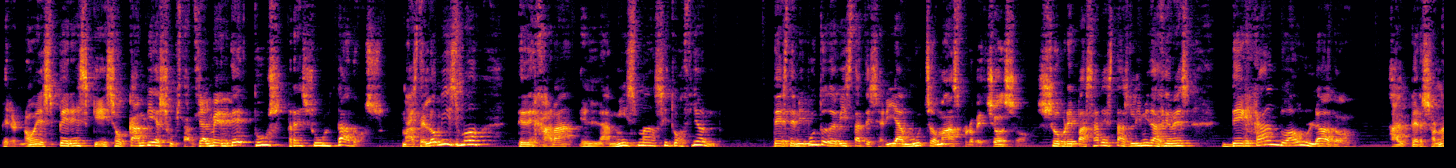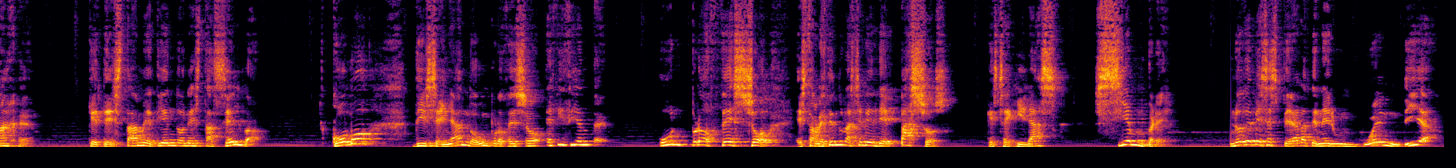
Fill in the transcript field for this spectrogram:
pero no esperes que eso cambie sustancialmente tus resultados. Más de lo mismo te dejará en la misma situación. Desde mi punto de vista te sería mucho más provechoso sobrepasar estas limitaciones dejando a un lado al personaje que te está metiendo en esta selva. ¿Cómo? Diseñando un proceso eficiente. Un proceso, estableciendo una serie de pasos que seguirás siempre no debes esperar a tener un buen día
